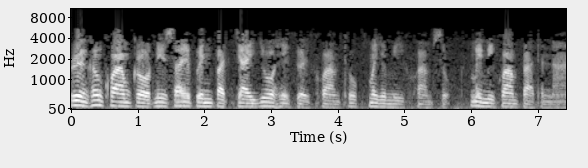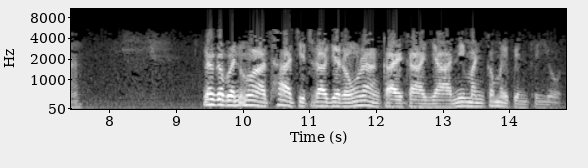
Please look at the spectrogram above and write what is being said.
เรื่องของความโกรธนิสัยเป็นปัจจัยยั่วให้เกิดความทุกข์ไม่จะมีความสุข ไม่มีความปรารถนา แล้วก็เป็นว่าถ้าจิตเราจะหลงร่างกายกายยานี่มันก็ไม่เป็นประโยชน์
